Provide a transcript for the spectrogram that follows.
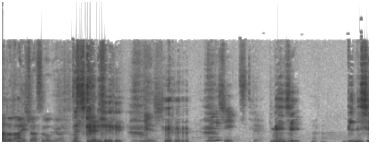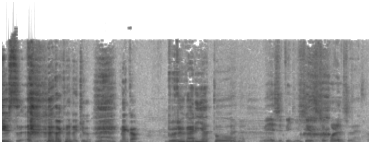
と。との相性はすごく良さそう。確かに。明治。明治っつって。明治。ビニシウス？わかんないけど。なんかブルガリアと。明治ビニシウスチョコレートじゃないですか。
